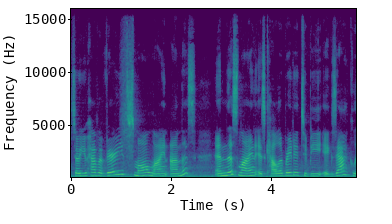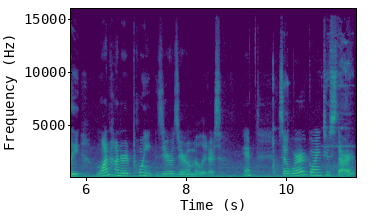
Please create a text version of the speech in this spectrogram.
So you have a very small line on this, and this line is calibrated to be exactly 100.00 milliliters, okay? So we're going to start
